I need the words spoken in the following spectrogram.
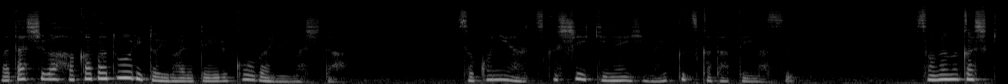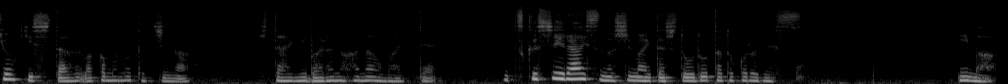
私は墓場通りと言われている郊外にいました。そこには美しい記念碑がいくつか立っています。その昔狂気した若者たちが額にバラの花を巻いて美しいライスの姉妹たちと踊ったところです今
